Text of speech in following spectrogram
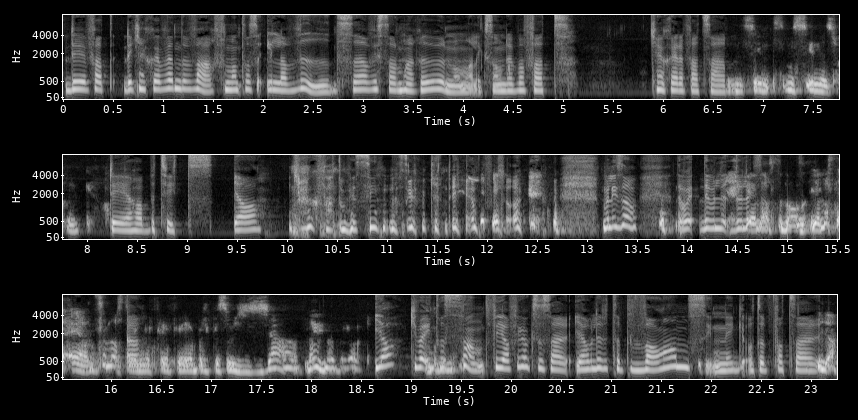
Det är för att, det kanske, jag vet inte varför man tar så illa vid sig av vissa av de här runorna. Liksom. Det är bara för att... Kanske är det för att så här, Som är sinnessjuka. Det har betytt... Ja, kanske för att de är sinnessjuka. Det är en förklaring. Men liksom... Det, var, det, det, liksom jag, läste någon, jag läste en, så läste jag ja. fler, för jag blev så jävla illa berörd. Ja, gud vad intressant. För jag fick också så här, jag har blivit typ vansinnig och typ fått så här, ja.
